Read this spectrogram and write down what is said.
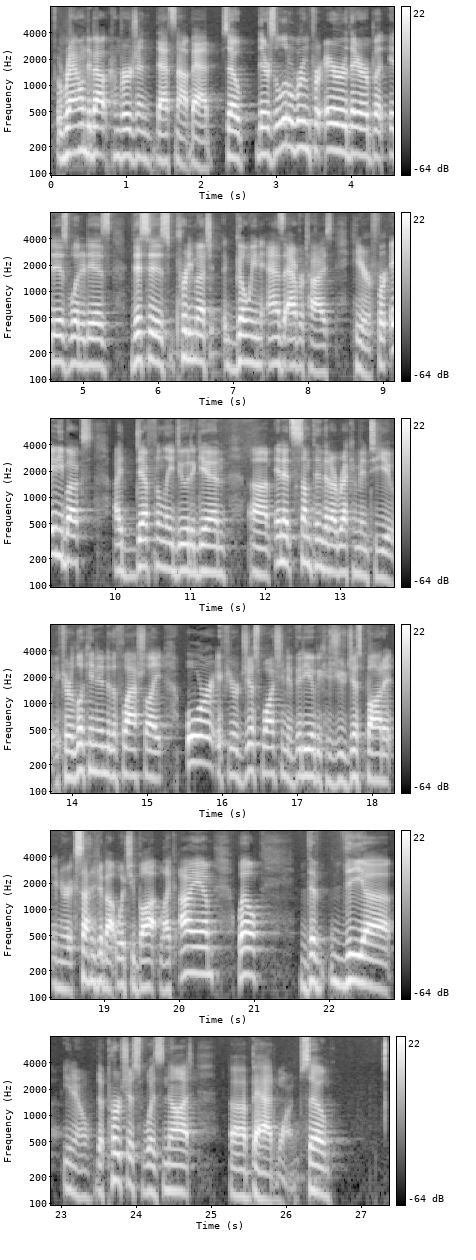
roundabout conversion, that's not bad. So there's a little room for error there, but it is what it is. This is pretty much going as advertised here. For 80 bucks, I definitely do it again. Um, and it's something that I recommend to you. If you're looking into the flashlight, or if you're just watching a video because you just bought it and you're excited about what you bought like I am, well, the, the, uh, you know, the purchase was not a bad one. So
